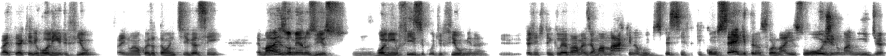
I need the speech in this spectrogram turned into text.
vai ter aquele rolinho de filme. Isso aí não é uma coisa tão antiga assim. É mais ou menos isso, um rolinho físico de filme, né, que a gente tem que levar, mas é uma máquina muito específica que consegue transformar isso hoje numa mídia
